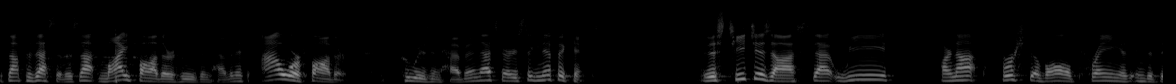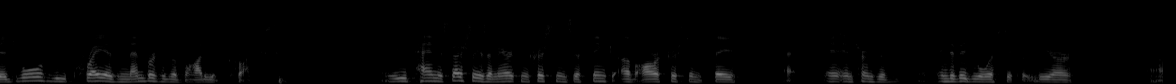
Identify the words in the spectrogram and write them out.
It's not possessive. It's not my Father who is in heaven. It's our Father who is in heaven. And that's very significant. This teaches us that we are not, first of all, praying as individuals, we pray as members of the body of Christ. We tend, especially as American Christians, to think of our Christian faith uh, in terms of individualistically. We are, uh,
